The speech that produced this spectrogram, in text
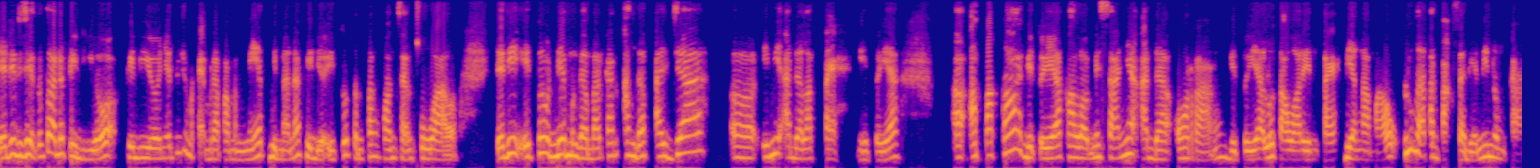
Jadi di situ tuh ada video, videonya itu cuma kayak berapa menit, di mana video itu tentang konsensual. Jadi itu dia menggambarkan anggap aja uh, ini adalah teh gitu ya apakah gitu ya kalau misalnya ada orang gitu ya lu tawarin teh dia nggak mau lu nggak akan paksa dia minum kan?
